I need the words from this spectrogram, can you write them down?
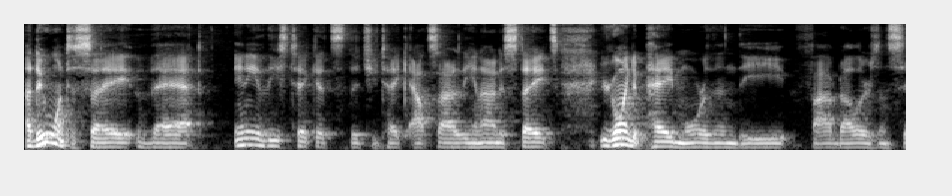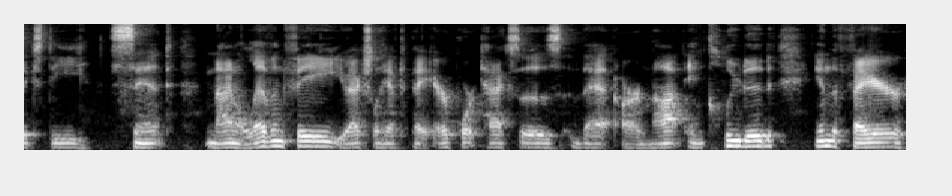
I do want to say that any of these tickets that you take outside of the United States, you're going to pay more than the $5.60 cent 911 fee. You actually have to pay airport taxes that are not included in the fare.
